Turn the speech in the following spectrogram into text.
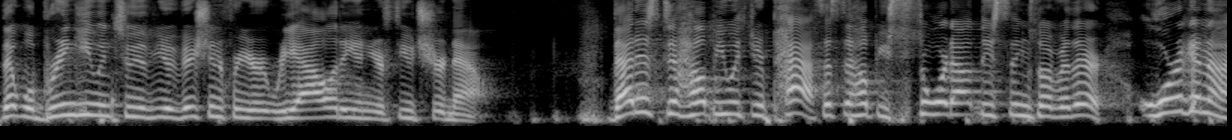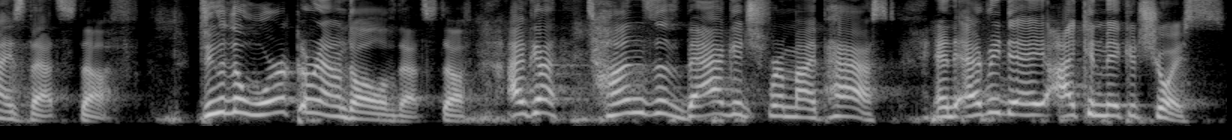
that will bring you into your vision for your reality and your future now. That is to help you with your past. That's to help you sort out these things over there. Organize that stuff. Do the work around all of that stuff. I've got tons of baggage from my past, and every day I can make a choice.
